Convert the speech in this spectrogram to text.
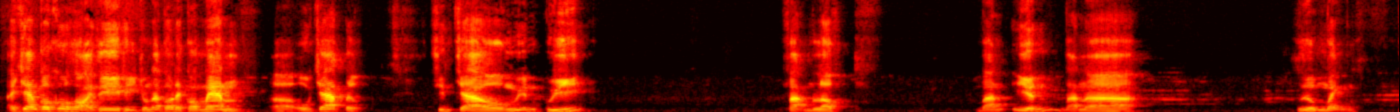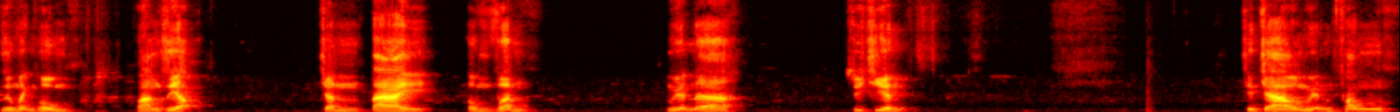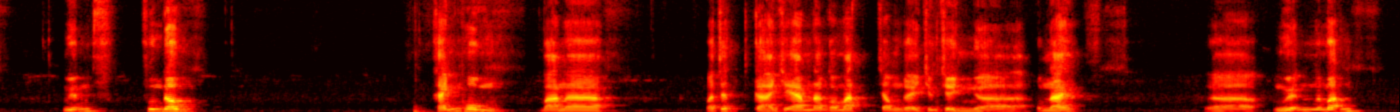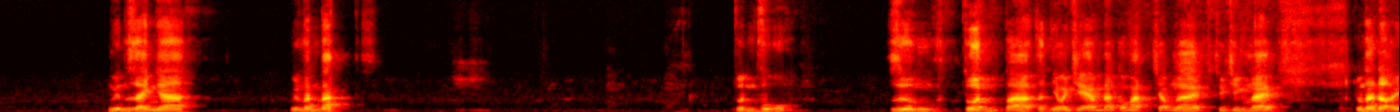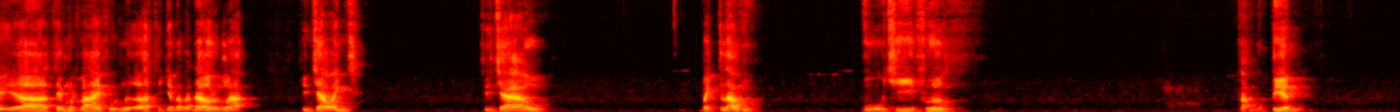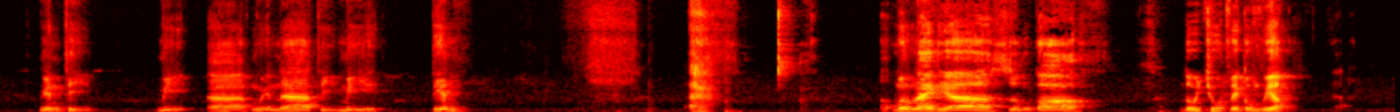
anh chị em có câu hỏi gì thì chúng ta có thể comment ở ô chat được. Xin chào Nguyễn Quý Phạm Lộc bạn Yến bạn là Dương Mạnh Dương Mạnh Hùng Hoàng Diệu Trần Tài Hồng Vân Nguyễn uh, Duy Chiến. Xin chào Nguyễn Phong Nguyễn Phương Đông Khánh Hùng bạn à, và tất cả anh chị em đang có mặt trong cái chương trình à, hôm nay. Uh, Nguyễn Mẫn Nguyễn Danh uh, Nguyễn Văn Bắc Tuấn Vũ Dương Tuấn và rất nhiều anh chị em đang có mặt trong cái chương trình hôm nay. Chúng ta đợi uh, thêm một vài phút nữa thì chúng ta bắt đầu đúng không ạ? Xin chào anh. Xin chào Bạch Long Vũ Trí Phương Phạm Quốc Tiến Nguyễn Thị Mỹ uh, Nguyễn ờ, Thị Mỹ Tiên. Hôm nay thì uh, Dũng có đôi chút về công việc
